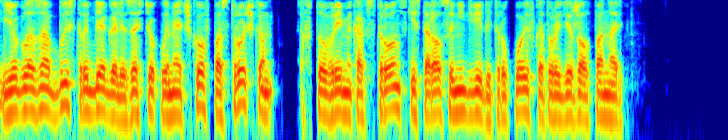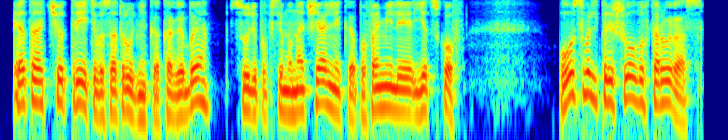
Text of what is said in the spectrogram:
Ее глаза быстро бегали за стеклами очков по строчкам, в то время как Стронский старался не двигать рукой, в которой держал фонарь. Это отчет третьего сотрудника КГБ, судя по всему, начальника по фамилии Яцков. Освальд пришел во второй раз.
